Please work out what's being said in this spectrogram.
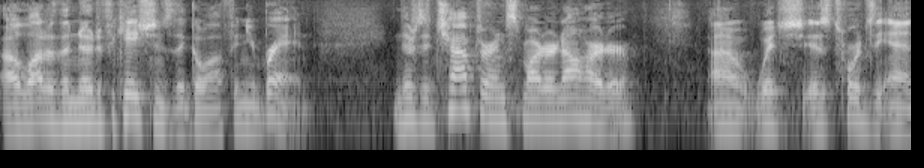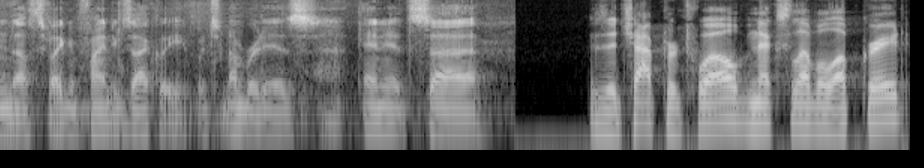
a lot of the notifications that go off in your brain. And there's a chapter in Smarter Not Harder, uh, which is towards the end. I'll see if I can find exactly which number it is. And it's. Uh, is it chapter 12, next level upgrade?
